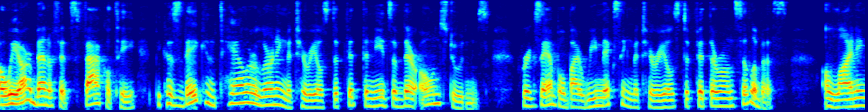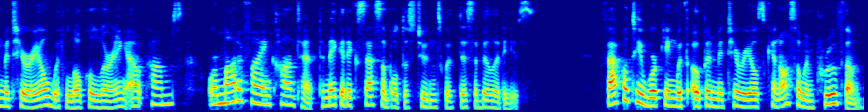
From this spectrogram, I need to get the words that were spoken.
OER benefits faculty because they can tailor learning materials to fit the needs of their own students, for example by remixing materials to fit their own syllabus, aligning material with local learning outcomes, or modifying content to make it accessible to students with disabilities. Faculty working with open materials can also improve them,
